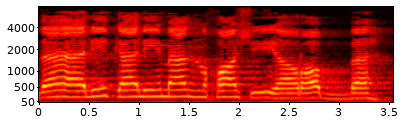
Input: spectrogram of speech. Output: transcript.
ذلك لمن خشي ربه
